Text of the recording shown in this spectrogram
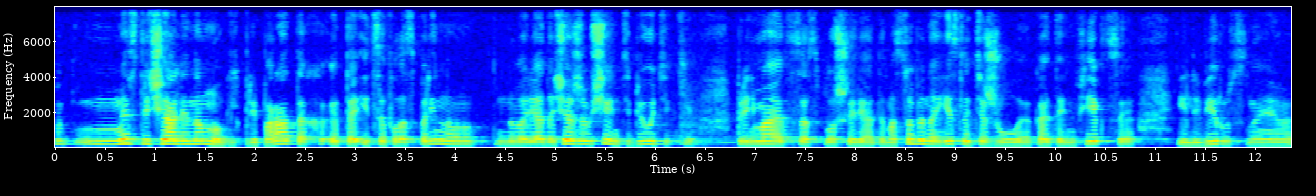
Мы встречали на многих препаратах, это и цефалоспоринного ряда. Сейчас же вообще антибиотики принимаются сплошь и рядом. Особенно если тяжелая какая-то инфекция или вирусные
